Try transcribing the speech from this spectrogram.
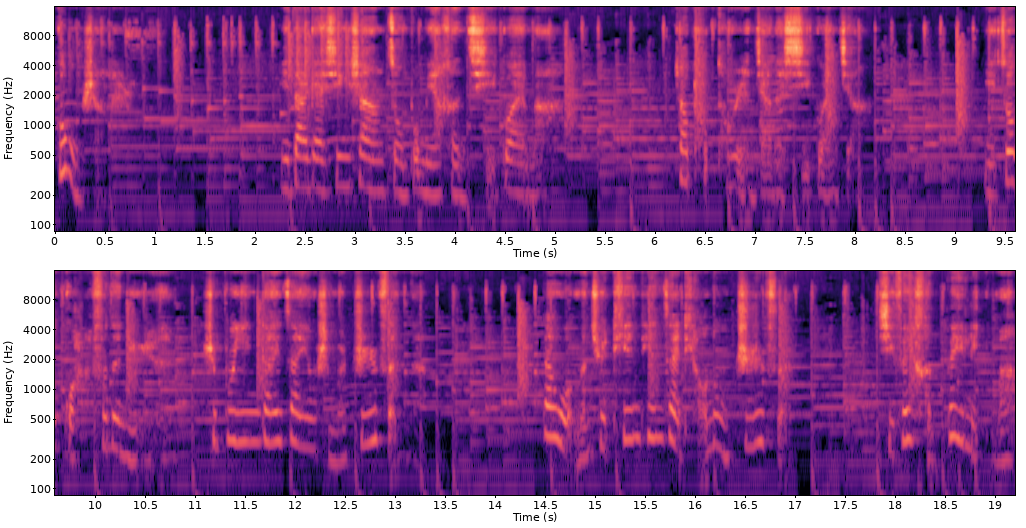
供上来。”你大概心上总不免很奇怪嘛？照普通人家的习惯讲，你做寡妇的女人是不应该再用什么脂粉的，但我们却天天在调弄脂粉，岂非很背礼吗？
